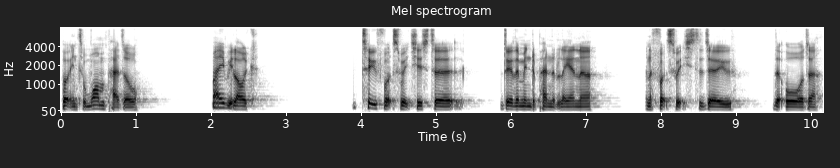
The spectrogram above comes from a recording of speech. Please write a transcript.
put into one pedal, maybe like two foot switches to do them independently and a and a foot switch to do the order.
